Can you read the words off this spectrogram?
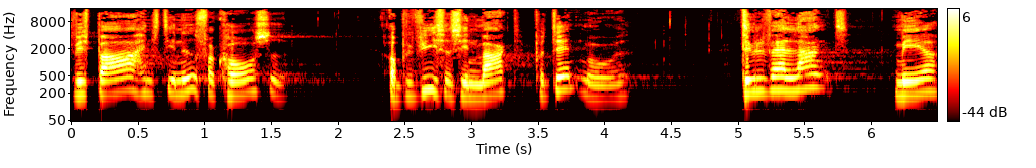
hvis bare han stiger ned fra korset og beviser sin magt på den måde. Det vil være langt mere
